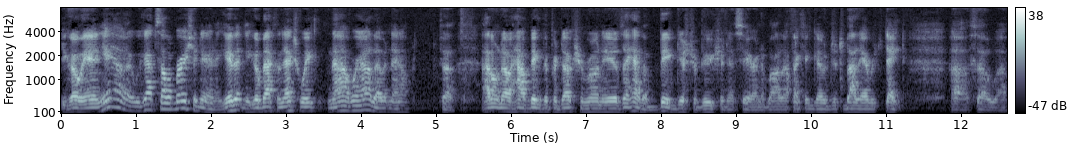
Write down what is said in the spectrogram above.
You go in, yeah, we got celebration in, and get it, and you go back the next week, now we're out of it now. So I don't know how big the production run is. They have a big distribution at Sierra Nevada. I think it goes just about every state. Uh, so uh,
